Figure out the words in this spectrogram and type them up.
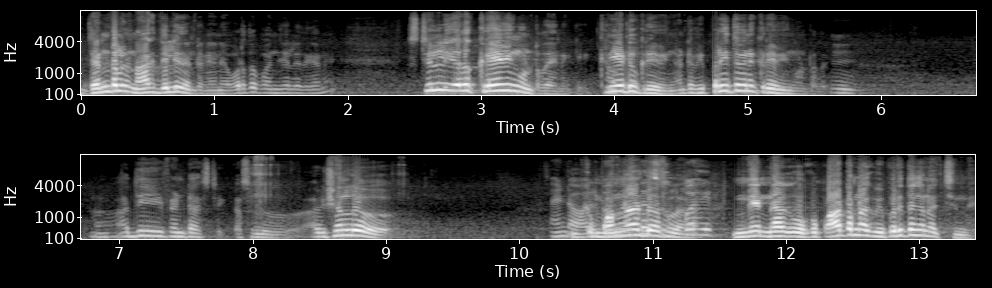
జనరల్గా నాకు తెలియదు అంటే నేను ఎవరితో పనిచేయలేదు కానీ స్టిల్ ఏదో క్రేవింగ్ ఉంటుంది ఆయనకి. క్రియేటివ్ క్రేవింగ్ అంటే విపరీతమైన క్రేవింగ్ ఉంటుంది. అది ఫెంటాస్టిక్ అసలు ఆ విషయంలో మొన్నటి అసలు. నేను నాకు ఒక పాట నాకు విపరీతంగా నచ్చింది.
